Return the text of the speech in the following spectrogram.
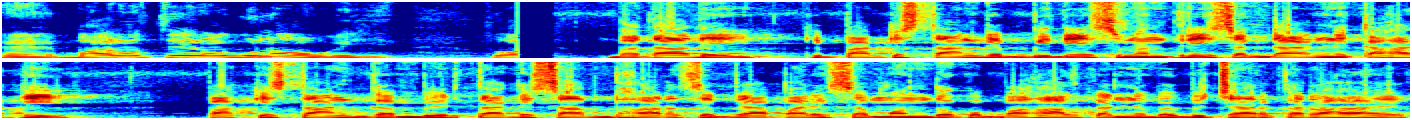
बारह तेरह गुना हो गई है। तो बता दें कि पाकिस्तान के विदेश मंत्री इसक डार ने कहा कि पाकिस्तान गंभीरता के साथ भारत से व्यापारिक संबंधों को बहाल करने पर विचार कर रहा है।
